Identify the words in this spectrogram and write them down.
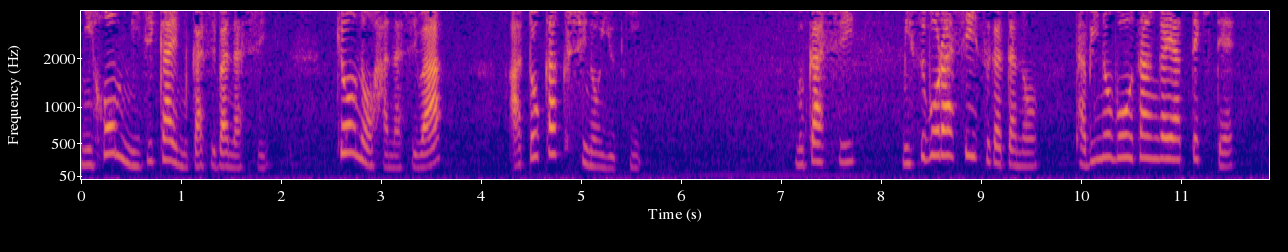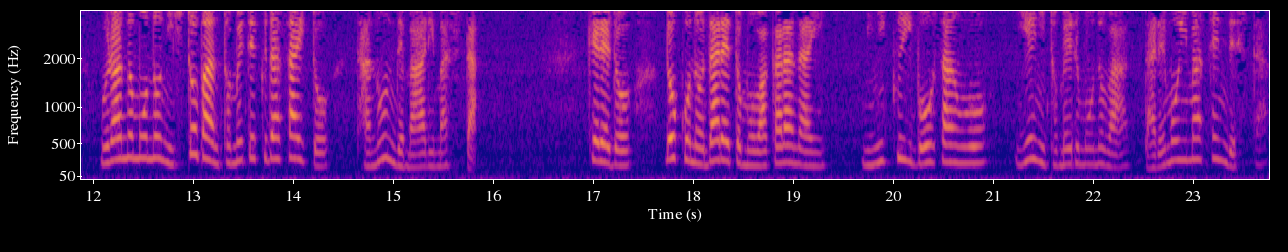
日本短い昔話。今日のお話は、後隠しの雪。昔、みすぼらしい姿の旅の坊さんがやってきて、村の者に一晩泊めてくださいと頼んで回りました。けれど、どこの誰ともわからない醜い坊さんを家に泊める者は誰もいませんでした。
